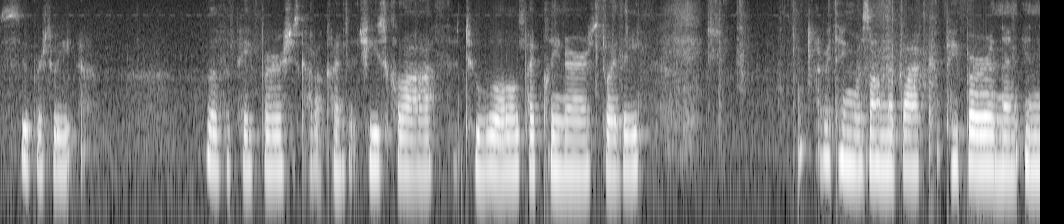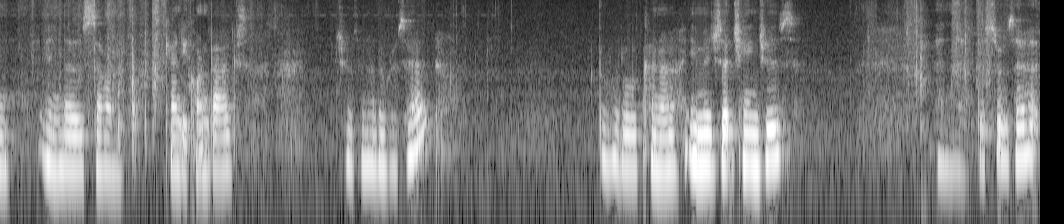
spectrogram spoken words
Super sweet. Love the paper. She's got all kinds of cheesecloth, tulle, pipe cleaners, doily. Everything was on the black paper and then in in those um, candy corn bags. Shows another rosette. The little kind of image that changes. This rosette.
